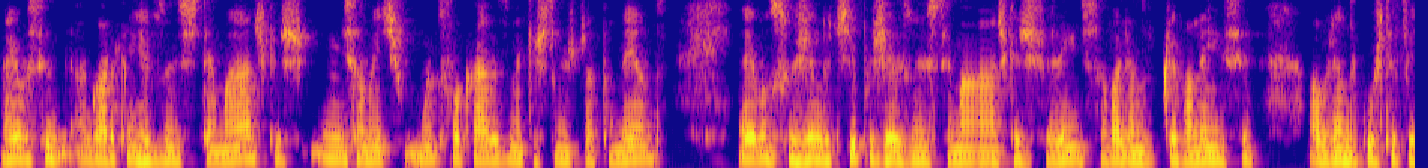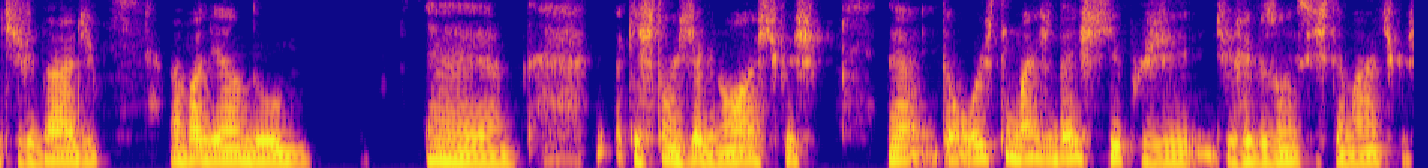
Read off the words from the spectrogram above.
aí você agora tem revisões sistemáticas, inicialmente muito focadas na questão de tratamento, aí vão surgindo tipos de revisões sistemáticas diferentes, avaliando prevalência, avaliando custo-efetividade, avaliando é, questões diagnósticas. Né? Então, hoje tem mais de 10 tipos de, de revisões sistemáticas.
